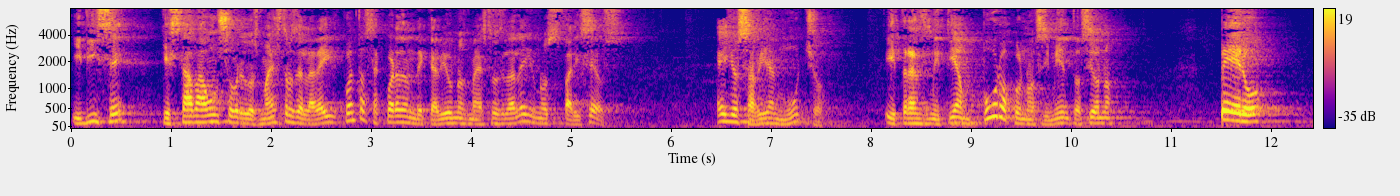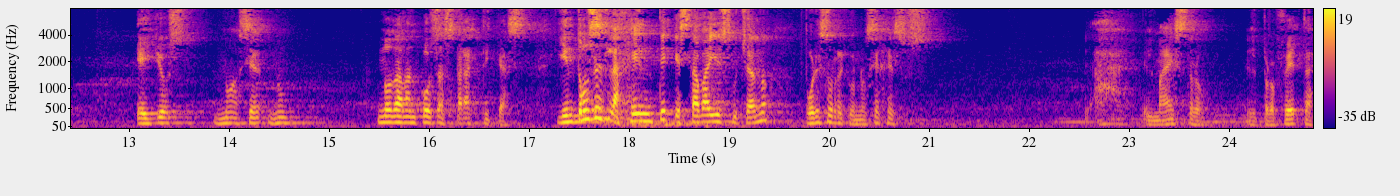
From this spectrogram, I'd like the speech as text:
Y dice que estaba aún sobre los maestros de la ley. ¿Cuántos se acuerdan de que había unos maestros de la ley, unos fariseos? Ellos sabían mucho y transmitían puro conocimiento, ¿sí o no? Pero ellos no hacían, no, no daban cosas prácticas. Y entonces la gente que estaba ahí escuchando, por eso reconocía a Jesús. Ah, el maestro, el profeta,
